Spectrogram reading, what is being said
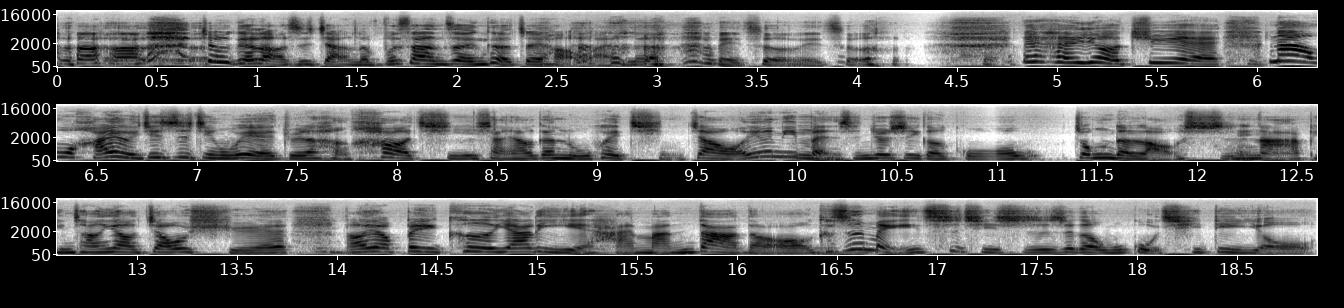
就跟老师讲的，不上正课最好玩了。没错，没错。哎，很有趣哎。那我还有一件事情，我也觉得很好奇，想要跟卢慧请教哦，因为你本身就是一个国中的老师呐，平常要教学，然后要备课，压力也还蛮大的哦。可是每一次其实这个五谷七地有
